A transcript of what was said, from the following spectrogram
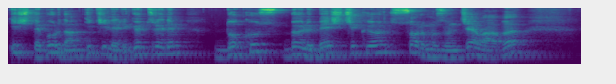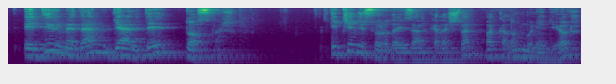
İşte buradan ikileri götürelim. 9 bölü 5 çıkıyor. Sorumuzun cevabı Edirne'den geldi dostlar. İkinci sorudayız arkadaşlar. Bakalım bu ne diyor?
